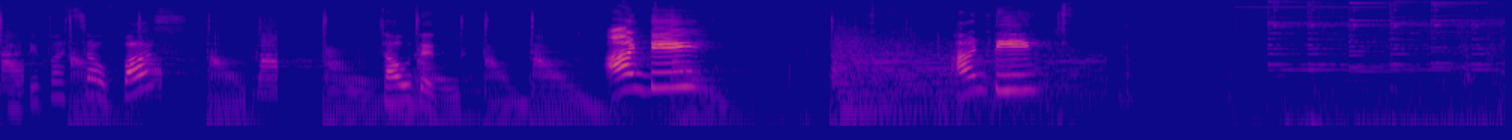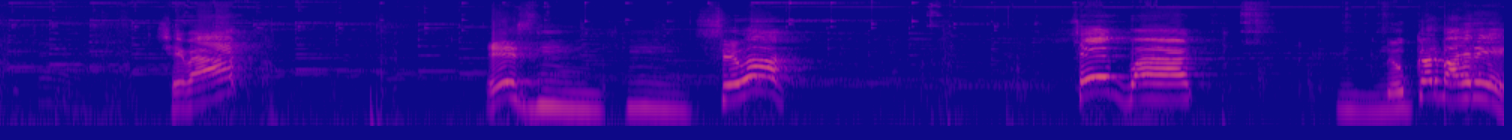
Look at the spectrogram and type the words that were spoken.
थर्टी फर्स्टचा उपास? जाऊ देत. आंटी! आंटी! सेवक ए सेवक! सेवक! लवकर बाहेर ये.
